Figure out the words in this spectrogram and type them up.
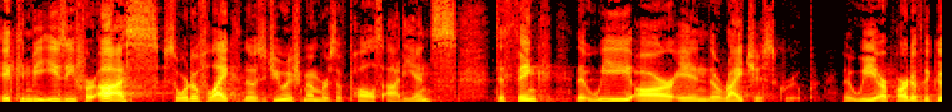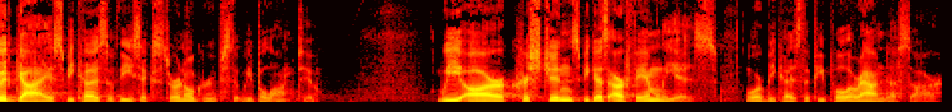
It can be easy for us, sort of like those Jewish members of Paul's audience, to think that we are in the righteous group, that we are part of the good guys because of these external groups that we belong to. We are Christians because our family is, or because the people around us are,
